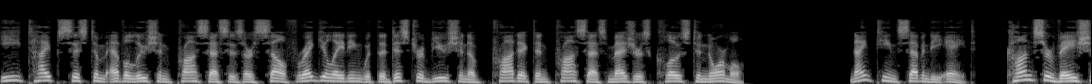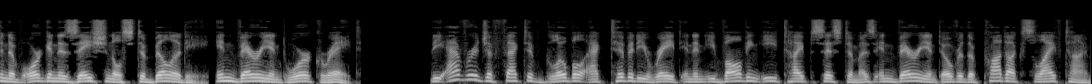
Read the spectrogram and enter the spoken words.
E-type system evolution processes are self-regulating with the distribution of product and process measures close to normal. 1978, "...conservation of organizational stability invariant work rate." The average effective global activity rate in an evolving E-type system is invariant over the product's lifetime.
